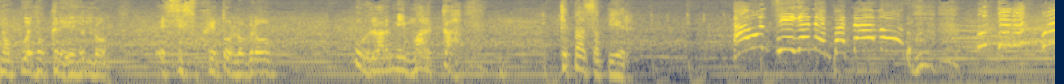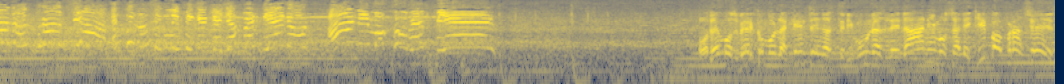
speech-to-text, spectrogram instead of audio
No puedo creerlo. Ese sujeto logró burlar mi marca. ¿Qué pasa, Pierre? ¡Aún siguen empatados! ¡Ustedes pueden, Francia! ¡Esto no significa que ya perdieron! ¡Ánimo, joven Pierre! Podemos ver cómo la gente en las tribunas le da ánimos al equipo francés.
